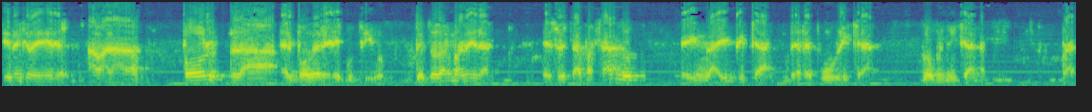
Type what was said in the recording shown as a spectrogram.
tiene que ser avalada por el Poder Ejecutivo. De todas maneras, eso está pasando en la hípica de República Dominicana. Para,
